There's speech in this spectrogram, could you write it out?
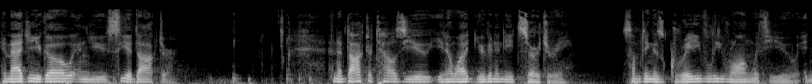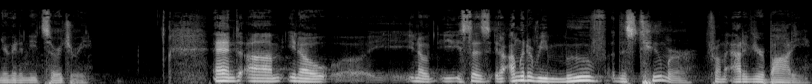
Imagine you go and you see a doctor, and the doctor tells you, you know what, you're going to need surgery. Something is gravely wrong with you, and you're going to need surgery. And, um, you know, uh, you know, he says, you know, I'm going to remove this tumor from out of your body.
